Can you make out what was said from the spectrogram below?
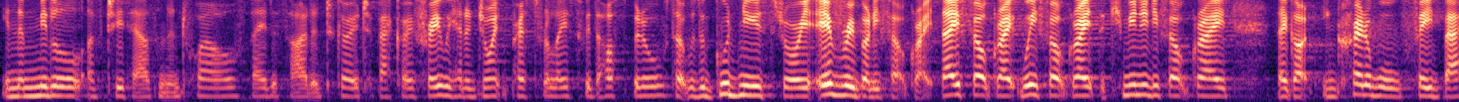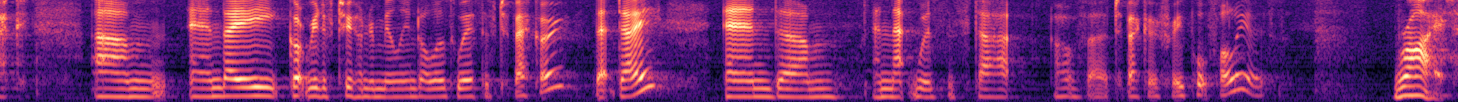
in the middle of 2012, they decided to go tobacco free. We had a joint press release with the hospital, so it was a good news story. Everybody felt great. They felt great, we felt great, the community felt great. They got incredible feedback, um, and they got rid of $200 million worth of tobacco that day, and, um, and that was the start of uh, tobacco free portfolios. Right.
